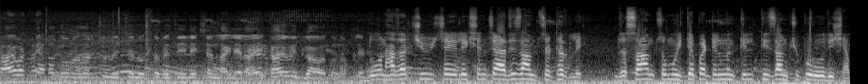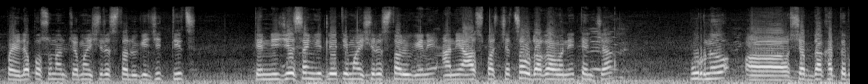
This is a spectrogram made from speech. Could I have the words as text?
काय वाटतंय आता दोन हजार चोवीसचे लोकसभेचं इलेक्शन लागलेलं आहे? काय होईल गावातून आपल्या? दोन हजार चोवीसच्या इलेक्शनच्या आधीच आमचं ठरले जसं आमचं मोहिते पाटील म्हणतील तीच आमची पूर्व दिशा. पहिल्यापासून आमच्या माळशिरस तालुक्याची तीच. त्यांनी जे सांगितले ते माळशिरस तालुक्याने आणि आसपासच्या चौदा गावाने त्यांच्या पूर्ण शब्दाखातर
